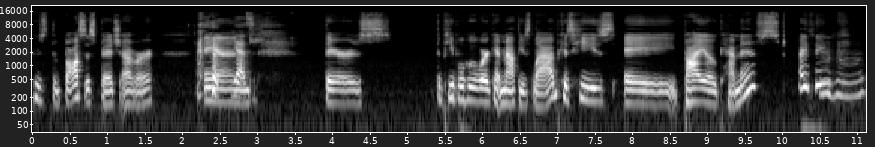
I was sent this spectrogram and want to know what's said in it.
who's the bossest bitch ever. And Yes. there's the people who work at Matthew's lab because he's a biochemist, I think. Mhm.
